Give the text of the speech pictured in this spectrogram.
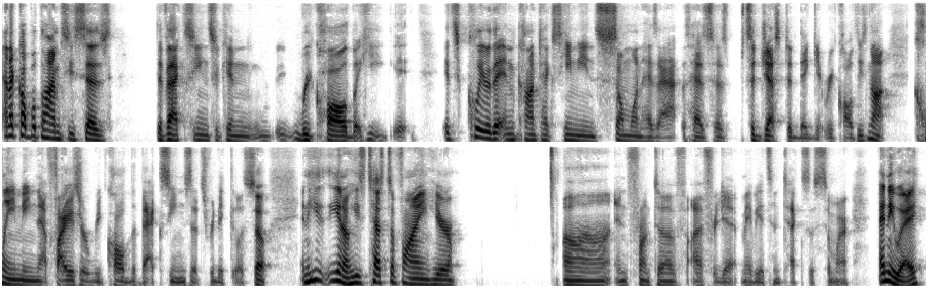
And a couple times he says the vaccines can recall, but he it, it's clear that in context he means someone has has has suggested they get recalled. He's not claiming that Pfizer recalled the vaccines. That's ridiculous. So, and he you know he's testifying here uh, in front of I forget maybe it's in Texas somewhere. Anyway,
